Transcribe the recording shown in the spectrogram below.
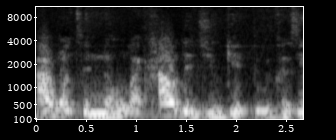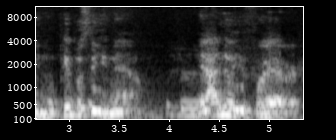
I want to know like how did you get through it? Because you know people see you now. Mm-hmm. And I know you forever.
